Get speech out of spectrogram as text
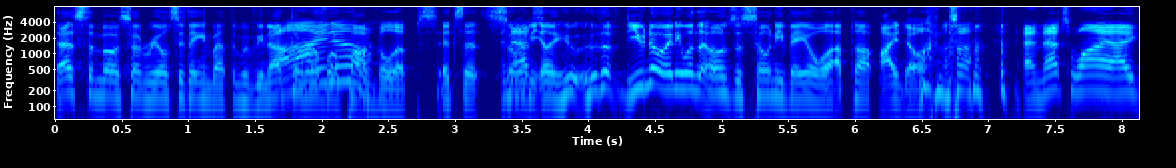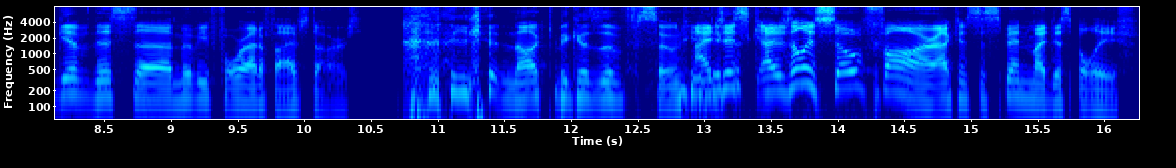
That's the most unrealistic thing about the movie, not the I Robo. Apocalypse. It's that Sony. Like, who, who the? Do you know anyone that owns a Sony Vaio laptop? I don't. and that's why I give this uh, movie 4 out of 5 stars. you get knocked because of Sony. I just I was only so far I can suspend my disbelief.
